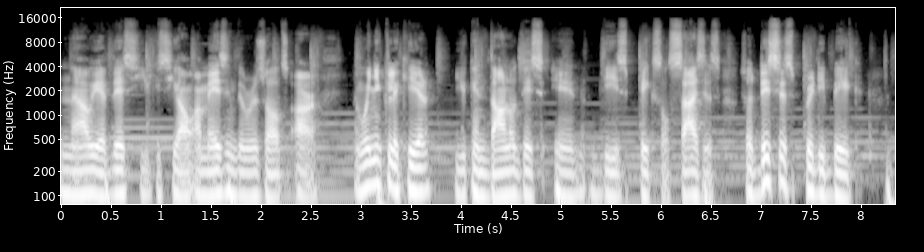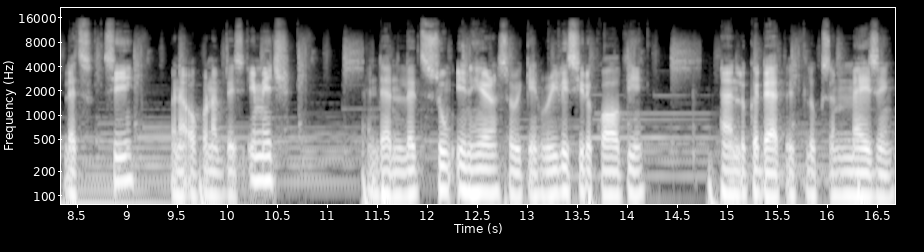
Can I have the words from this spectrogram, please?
now we have this. You can see how amazing the results are. And when you click here you can download this in these pixel sizes. So this is pretty big. Let's see when I open up this image and then let's zoom in here so we can really see the quality. And look at that it looks amazing.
